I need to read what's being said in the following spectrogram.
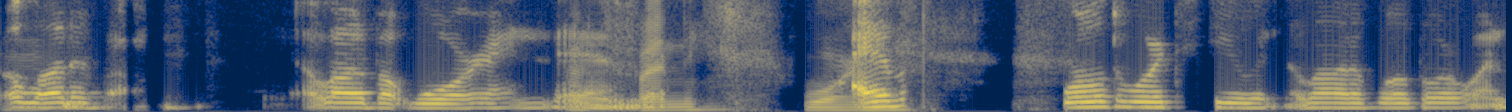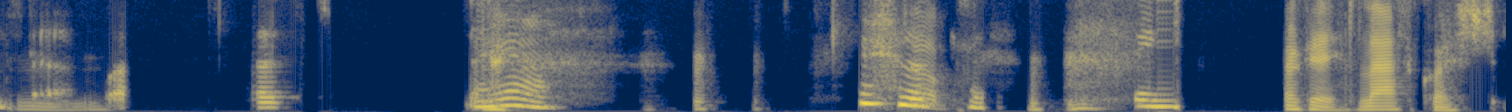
a lot of um, a lot about war and That's and funny. I have World War Two and a lot of World War One stuff. Mm. That's yeah. Okay, last question.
